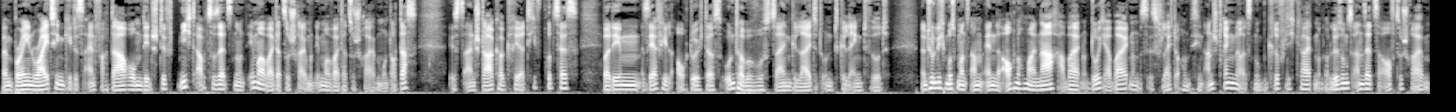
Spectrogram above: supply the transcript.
Beim Brain Writing geht es einfach darum, den Stift nicht abzusetzen und immer weiter zu schreiben und immer weiter zu schreiben. Und auch das ist ein starker Kreativprozess, bei dem sehr viel auch durch das Unterbewusstsein geleitet und gelenkt wird. Natürlich muss man es am Ende auch nochmal nacharbeiten und durcharbeiten und es ist vielleicht auch ein bisschen anstrengender, als nur Begrifflichkeiten oder Lösungsansätze aufzuschreiben.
